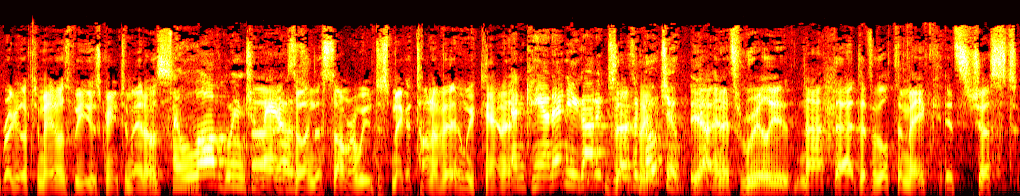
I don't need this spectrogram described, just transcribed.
regular tomatoes, we use green tomatoes. I love green Uh, tomatoes. so in the summer, we just make a ton of it and we can it. and can it, and you got it exactly. as a go-to. Yeah, and it's really not that difficult to make. It's just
